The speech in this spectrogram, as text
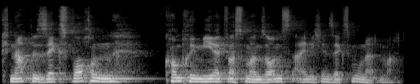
knappe sechs Wochen komprimiert, was man sonst eigentlich in sechs Monaten macht.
